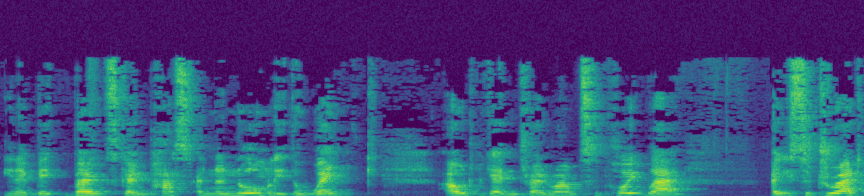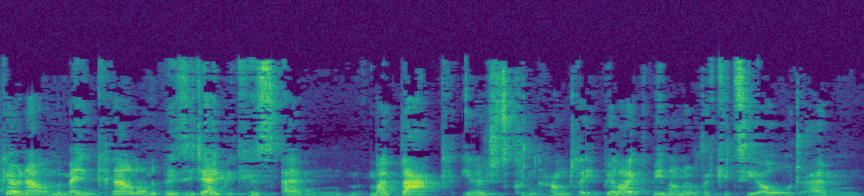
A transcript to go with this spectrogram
you know, big boats going past and then normally the wake, I would be getting thrown around to the point where I used to dread going out on the main canal on a busy day because um, my back, you know, just couldn't handle it. It'd be like being on a rickety old um,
